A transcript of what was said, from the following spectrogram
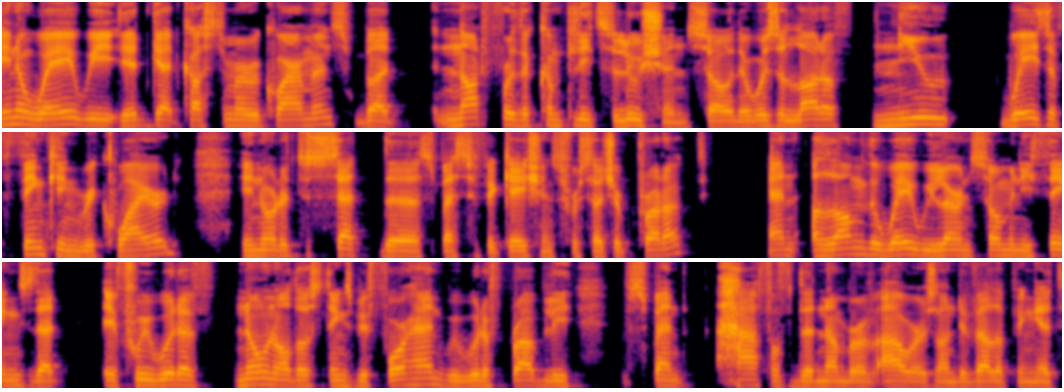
in a way, we did get customer requirements, but not for the complete solution. So there was a lot of new ways of thinking required in order to set the specifications for such a product. And along the way, we learned so many things that if we would have known all those things beforehand, we would have probably spent half of the number of hours on developing it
